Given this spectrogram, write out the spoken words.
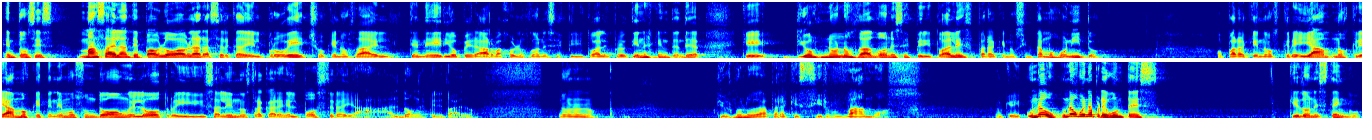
Entonces, más adelante Pablo va a hablar acerca del provecho que nos da el tener y operar bajo los dones espirituales, pero tienes que entender que Dios no nos da dones espirituales para que nos sintamos bonitos o para que nos, creamos, que tenemos un don, el otro, y sale nuestra cara en el póster ahí, ah, el don espiritual. No. no, no, no. Dios nos lo da para que sirvamos. ¿Okay? Una buena pregunta es, ¿qué dones tengo?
